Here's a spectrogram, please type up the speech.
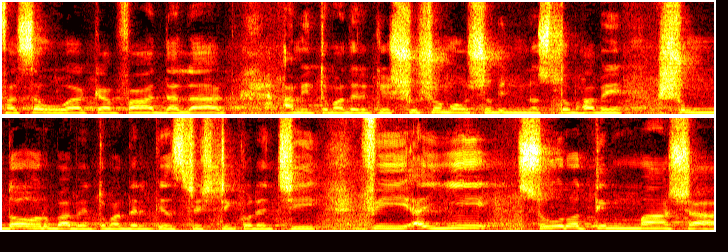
ফাসাওয়াকা ফাদালাক। আমি তোমাদেরকে সুষম, সুবিন্যস্তভাবে, সুন্দরভাবে তোমাদেরকে সৃষ্টি করেছি। ফি সৌরতিম্মা শাহ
